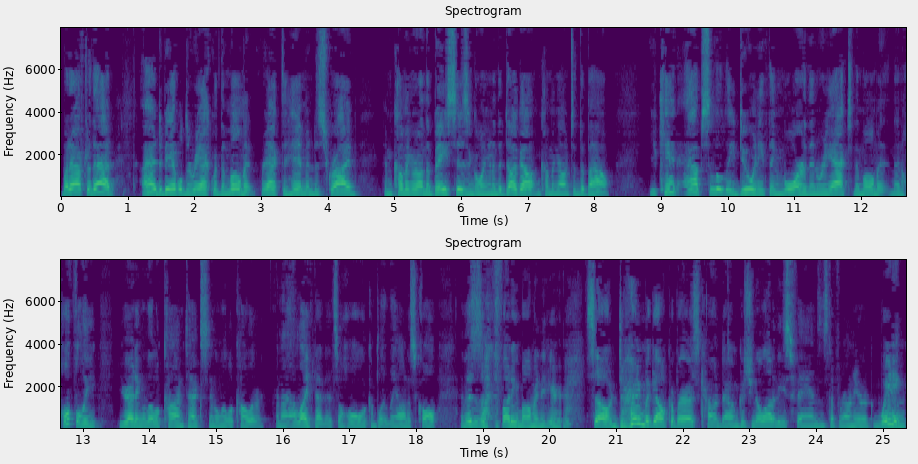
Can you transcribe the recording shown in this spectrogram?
But after that, I had to be able to react with the moment, react to him and describe him coming around the bases and going into the dugout and coming out to the bow. You can't absolutely do anything more than react to the moment, and then hopefully you're adding a little context and a little color. And I, like that. It's a whole completely honest call. And this is a funny moment here. So during Miguel Cabrera's countdown, because you know a lot of these fans and stuff around here are waiting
